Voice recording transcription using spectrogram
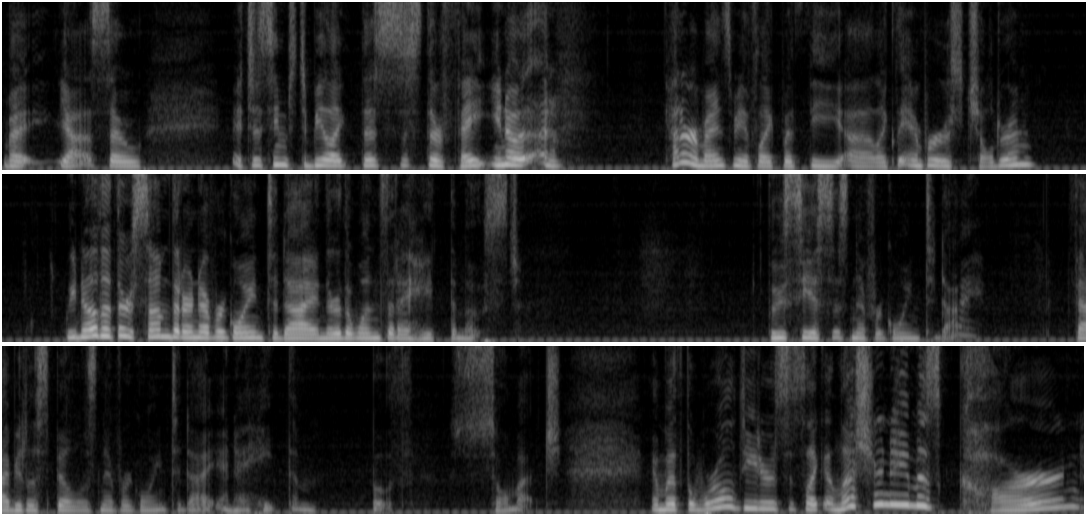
but yeah, so it just seems to be like this is their fate. You know, kind of reminds me of like with the uh, like the Emperor's Children. We know that there's some that are never going to die, and they're the ones that I hate the most. Lucius is never going to die. Fabulous Bill is never going to die, and I hate them both so much. And with the World Eaters, it's like, unless your name is Kharn,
